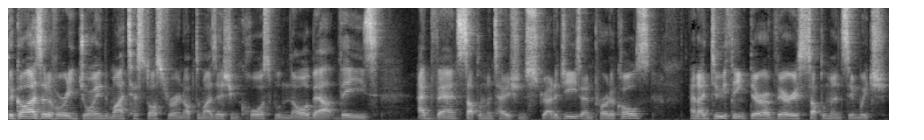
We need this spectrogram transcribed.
the guys that have already joined my testosterone optimization course will know about these advanced supplementation strategies and protocols. And I do think there are various supplements in which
